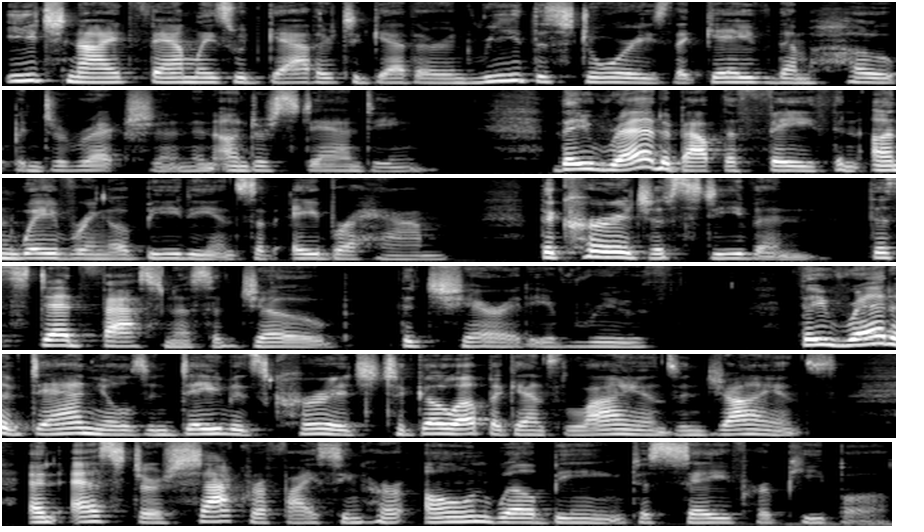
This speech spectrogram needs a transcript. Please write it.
Each night, families would gather together and read the stories that gave them hope and direction and understanding. They read about the faith and unwavering obedience of Abraham, the courage of Stephen, the steadfastness of Job, the charity of Ruth. They read of Daniel's and David's courage to go up against lions and giants, and Esther sacrificing her own well being to save her people.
